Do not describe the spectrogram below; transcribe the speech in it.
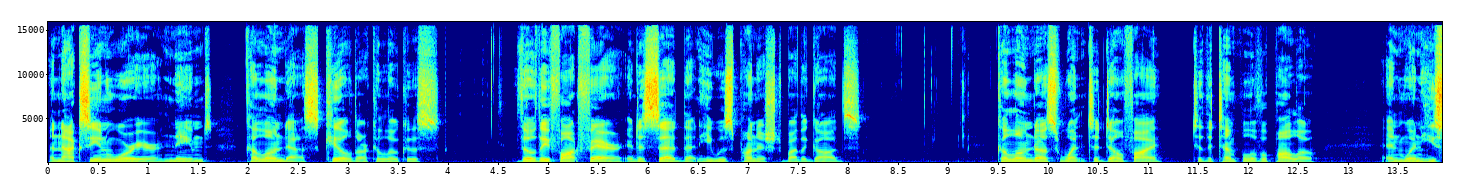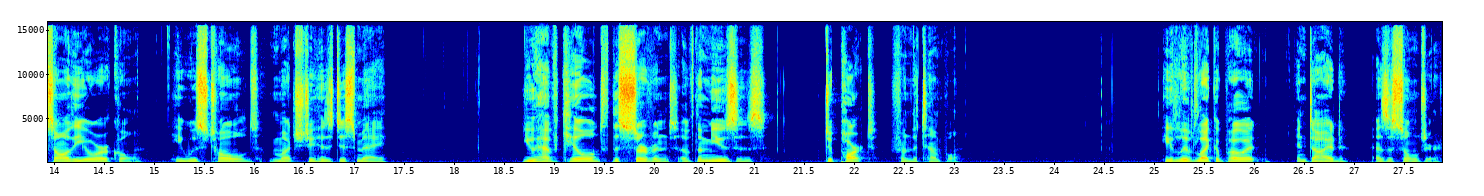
A Naxian warrior named Kalondas killed Archilochus. Though they fought fair, it is said that he was punished by the gods. Kalondas went to Delphi, to the temple of Apollo, and when he saw the oracle, he was told, much to his dismay, You have killed the servant of the Muses. Depart from the temple. He lived like a poet and died as a soldier.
